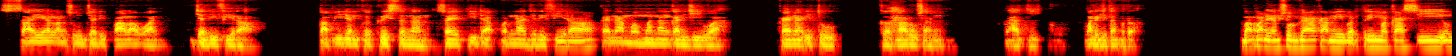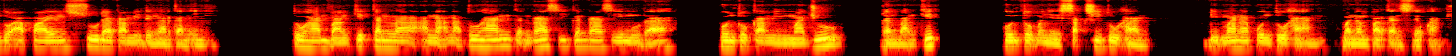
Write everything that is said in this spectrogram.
saya langsung jadi pahlawan, jadi viral. Tapi dalam kekristenan, saya tidak pernah jadi viral karena memenangkan jiwa. Karena itu keharusan bagiku. Mari kita berdoa. Bapak dalam surga, kami berterima kasih untuk apa yang sudah kami dengarkan ini. Tuhan bangkitkanlah anak-anak Tuhan, generasi-generasi muda, untuk kami maju dan bangkit untuk menjadi saksi Tuhan di mana pun Tuhan menempatkan setiap kami.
